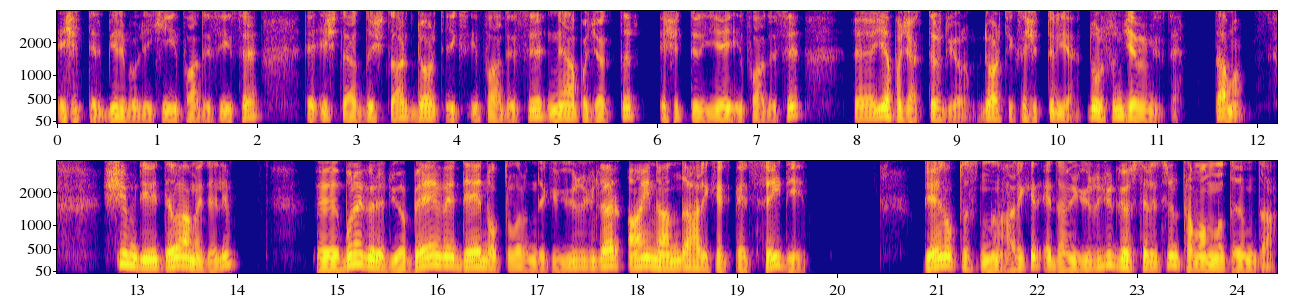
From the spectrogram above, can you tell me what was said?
eşittir 1 bölü 2 ifadesi ise e, içler dışlar 4x ifadesi ne yapacaktır? Eşittir y ifadesi e, yapacaktır diyorum. 4x eşittir y. Dursun cebimizde. Tamam. Şimdi devam edelim. E, buna göre diyor B ve D noktalarındaki yüzücüler aynı anda hareket etseydi D noktasından hareket eden yüzücü gösterisini tamamladığında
